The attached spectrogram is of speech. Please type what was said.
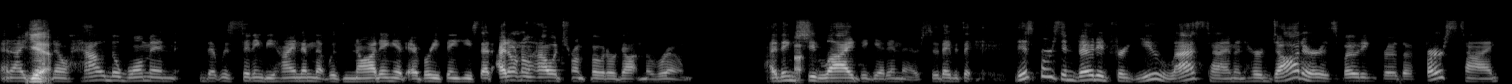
And I Yeah. don't know how the woman that was sitting behind him that was nodding at everything he said, I don't know how a Trump voter got in the room. I think Uh, she lied to get in there. So they would say, This person voted for you last time, and her daughter is voting for the first time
